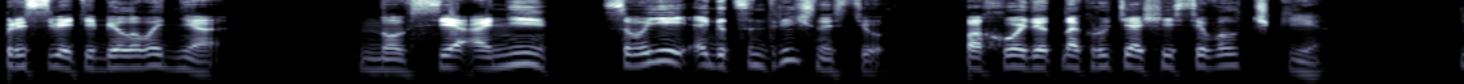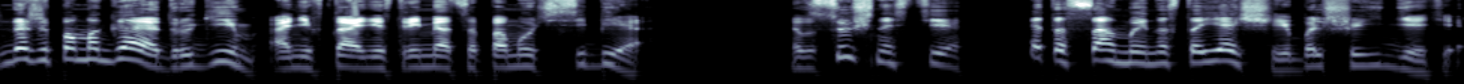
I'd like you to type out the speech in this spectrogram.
при свете белого дня. Но все они своей эгоцентричностью походят на крутящиеся волчки. Даже помогая другим, они втайне стремятся помочь себе. В сущности, это самые настоящие большие дети.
